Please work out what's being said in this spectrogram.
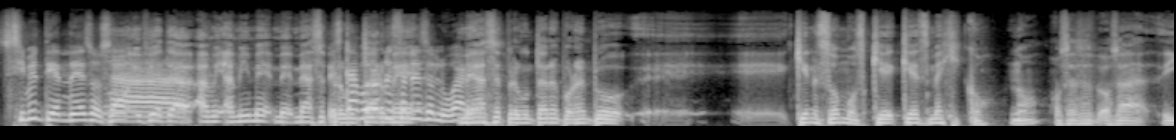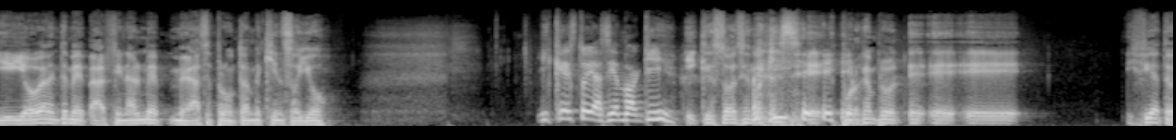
¿Sí me entiendes? O No, sea... y fíjate, a, a mí, a mí me, me- me hace preguntarme. en esos. Me hace preguntarme, por ejemplo, eh, eh, quiénes somos, ¿Qué, qué es México, ¿no? O sea, o sea, y, y obviamente me- al final me, me hace preguntarme quién soy yo ¿Y qué estoy haciendo aquí? y qué estoy haciendo aquí. Sí. Eh, por ejemplo, eh, y fíjate,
